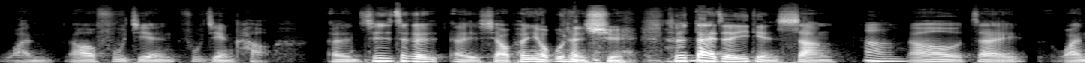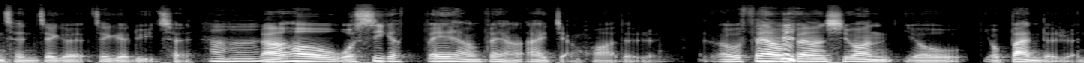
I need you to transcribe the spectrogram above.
完，然后复健复健好。嗯，其实这个呃小朋友不能学，就是带着一点伤，嗯，然后再。完成这个这个旅程，然后我是一个非常非常爱讲话的人，我非常非常希望有有伴的人，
